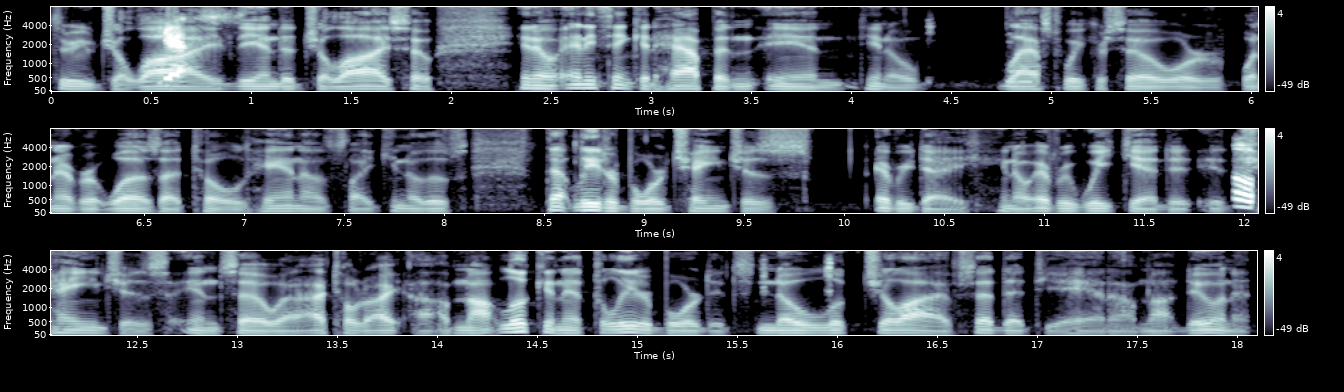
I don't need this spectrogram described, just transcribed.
through July, Yes. the end of July. So, you know, anything can happen in, you know, last week or so or whenever it was, I told Hannah, it's like, you know, those that leaderboard changes every day, you know, every weekend it, it Oh. changes. And so I told her I, I'm not looking at the leaderboard. It's no look July. I've said that to you, Hannah. I'm not doing it.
